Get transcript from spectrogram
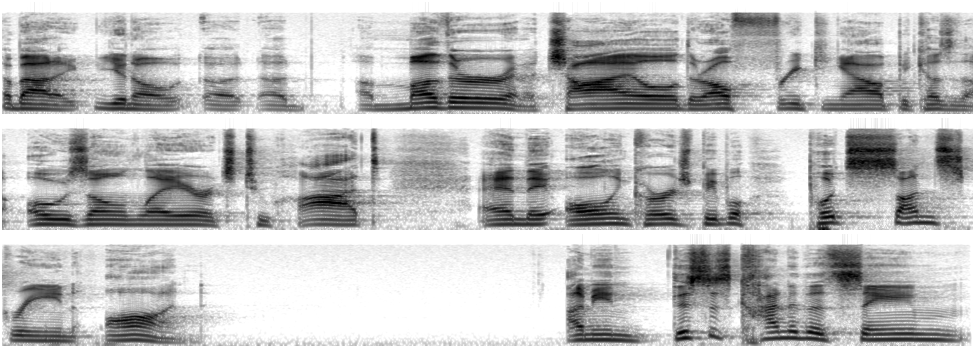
about a you know a, a a mother and a child. They're all freaking out because of the ozone layer. It's too hot. And they all encourage people put sunscreen on. I mean, this is kind of the same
